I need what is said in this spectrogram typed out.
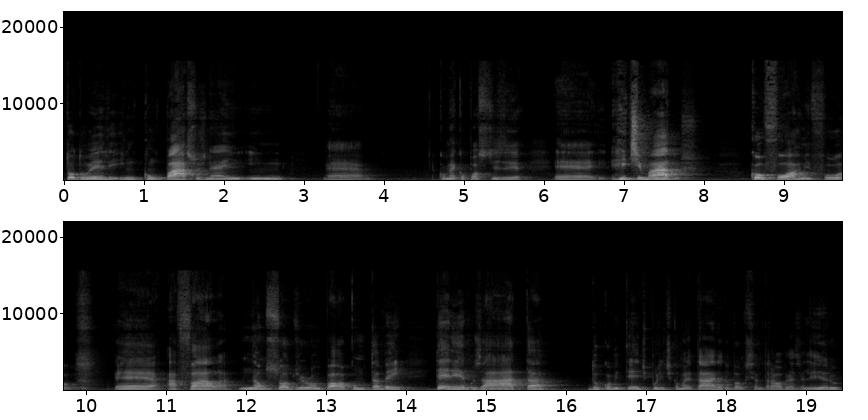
todo ele em compassos, né? Em, em como é que eu posso dizer, ritmados conforme for é, a fala não só do Jerome Powell, como também teremos a ata do Comitê de Política Monetária do Banco Central Brasileiro,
